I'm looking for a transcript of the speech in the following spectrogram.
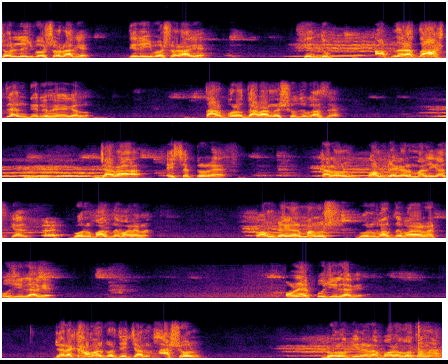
চল্লিশ বছর আগে, তিরিশ বছর আগে। কিন্তু আপনারা তো আসলেন, দেরি হয়ে গেল। তারপরে দাঁড়ানোর সুযোগ আছে। যারা এই সেক্টরে কারণ কম টাকার মালিক আজকে আর গরু পালতে পারে না। কম টাকার মানুষ গরু পালতে পারে না, পুঁজি লাগে। অনেক পুঁজি লাগে। যারা খামার করতে চান, আসুন। গরু কিনারা বড় কথা না।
